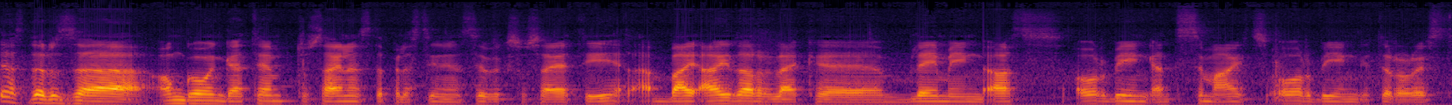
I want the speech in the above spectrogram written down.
Yes, there is an ongoing attempt to silence the Palestinian civic society by either like uh, blaming us or being anti-Semites or being terrorists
